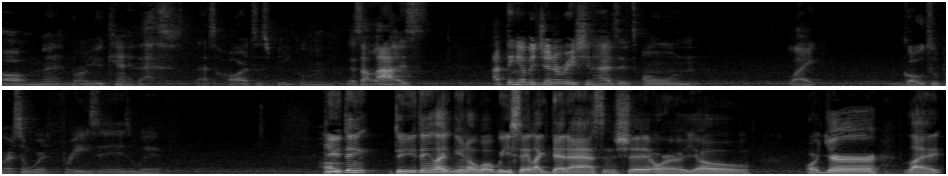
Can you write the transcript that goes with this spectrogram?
Oh man, bro, you can't. That's that's hard to speak on. There's a lot. It's. I think every generation has its own, like, go-to person with phrases with. Do you think? Do you think like you know what we say like dead ass and shit or yo, or you're like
